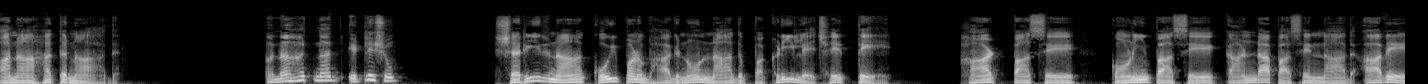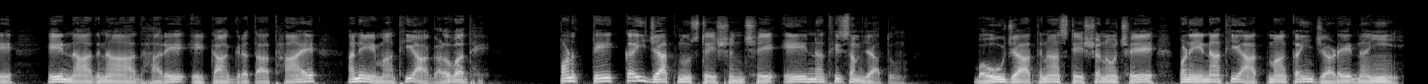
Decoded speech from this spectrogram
અનાહતનાદ. અનાહતનાદ એટલે શું? શરીરના કોઈ પણ ભાગનો નાદ પકડી લે છે તે. હાર્ટ પાસે કોણી પાસે કાંડા પાસે નાદ આવે એ નાદના આધારે એકાગ્રતા થાય અને એમાંથી આગળ વધે. પણ તે કઈ જાતનું સ્ટેશન છે એ નથી સમજાતું. બહુ જાતના સ્ટેશનો છે પણ એનાથી આત્મા કંઈ જડે નહીં.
